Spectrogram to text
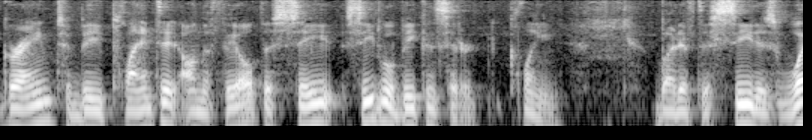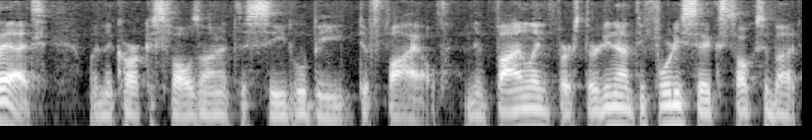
grain to be planted on the field, the seed, seed will be considered clean. But if the seed is wet, when the carcass falls on it, the seed will be defiled. And then finally, verse 39 through 46 talks about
